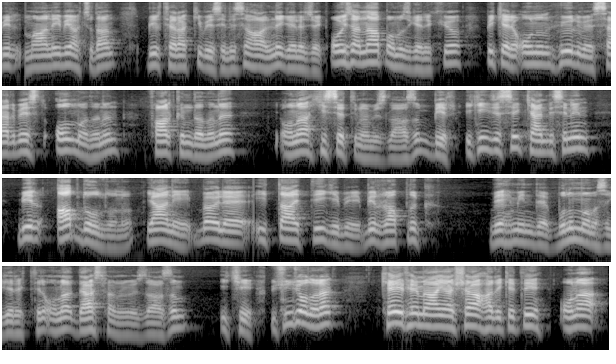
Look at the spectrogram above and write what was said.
bir manevi açıdan bir terakki vesilesi haline gelecek. O yüzden ne yapmamız gerekiyor? Bir kere onun hür ve serbest olmadığının farkındalığını ona hissettirmemiz lazım. Bir. İkincisi kendisinin bir abd olduğunu yani böyle iddia ettiği gibi bir Rablık vehminde bulunmaması gerektiğini ona ders vermemiz lazım. İki. Üçüncü olarak keyfe ma yaşa hareketi ona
